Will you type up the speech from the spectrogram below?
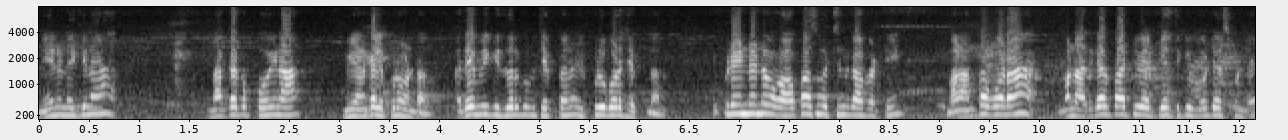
నేను నెగ్గినా నగ్గకపోయినా మీ వెనకాల ఎప్పుడూ ఉంటాను. అదే మీకు ఇదివరకు చెప్పాను ఇప్పుడు కూడా చెప్తున్నాను. ఇప్పుడు ఏంటంటే ఒక అవకాశం వచ్చింది కాబట్టి మనంతా కూడా మన అధికార పార్టీ అభ్యర్థికి ఓటేసుకుంటే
